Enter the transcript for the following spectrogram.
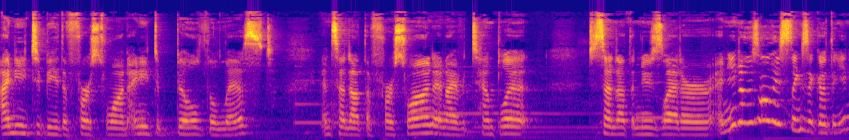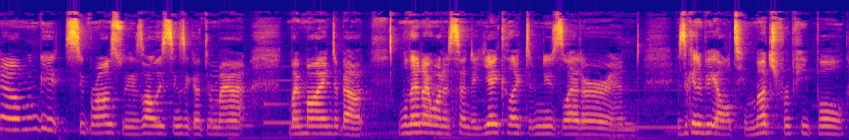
I need to be the first one. I need to build the list and send out the first one. And I have a template to send out the newsletter. And you know, there's all these things that go through, you know, I'm gonna be super honest with you, there's all these things that go through my my mind about, well then I want to send a Yay Collective newsletter and is it gonna be all too much for people?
